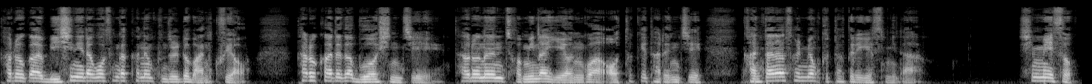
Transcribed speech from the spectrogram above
타로가 미신이라고 생각하는 분들도 많고요. 타로 카드가 무엇인지, 타로는 점이나 예언과 어떻게 다른지 간단한 설명 부탁드리겠습니다. 신미숙.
